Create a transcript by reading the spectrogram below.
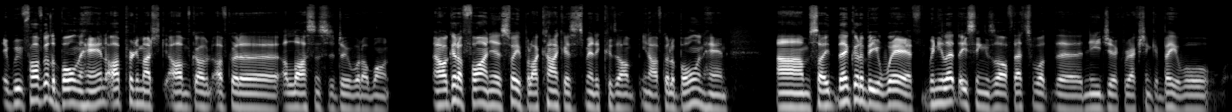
if, if I've got the ball in the hand, I pretty much I've got I've got a, a license to do what I want. And I'll get a fine, yeah, sweet, but I can't get suspended because I'm you know I've got a ball in hand. Um, so they've got to be aware when you let these things off. That's what the knee jerk reaction can be. Well,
